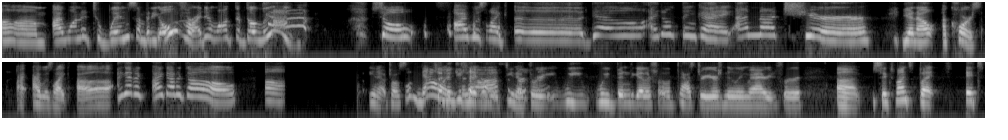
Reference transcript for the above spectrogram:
um i wanted to win somebody over i didn't want them to leave so i was like uh no i don't think i i'm not sure. You know of course i, I was like uh i gotta i gotta go. Um you know, so now, So did you now take off you know, three, we, we've been together for the past three years, newly married for, uh, six months, but it's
